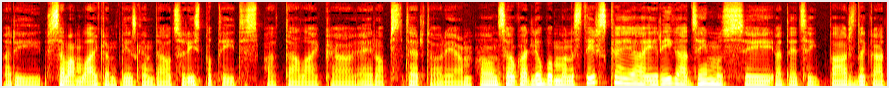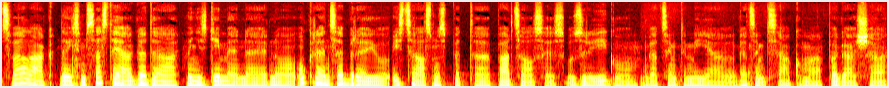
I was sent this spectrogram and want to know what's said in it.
Arī savam laikam diezgan daudz ir izplatītas pat tā laika Eiropas teritorijām. Un savukārt Ļuba Monastirskajā ir Rīgā dzimusi attiecīgi pāris dekādus vēlāk. 96. gadā viņas ģimene ir no Ukrainas ebreju izcelsmes, bet pārcēlusies uz Rīgu gadsimta mijā, gadsimta sākumā pagājušā.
